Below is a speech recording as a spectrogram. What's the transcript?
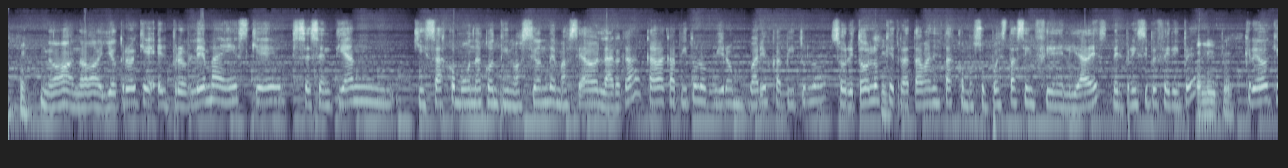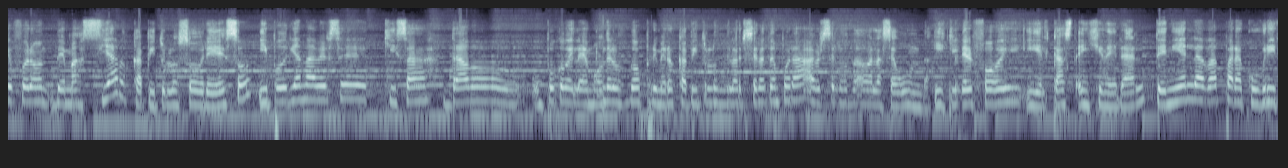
No, no, yo creo que el problema es que se sentían quizás como una continuación demasiado larga. Cada capítulo hubieron varios capítulos, sobre todo los Sí. que trataban estas como supuestas infidelidades del príncipe Felipe. Felipe. Creo que fueron demasiados capítulos sobre eso y podrían haberse quizás dado un poco de la emoción de los dos primeros capítulos de la tercera temporada, habérselos dado a la segunda. Y Claire Foy y el cast en general tenían la edad para cubrir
